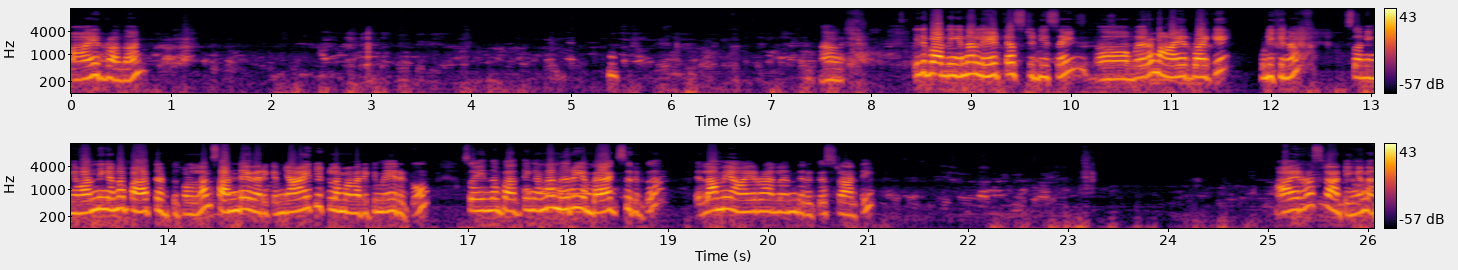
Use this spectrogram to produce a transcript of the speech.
ஆயிரம் ரூபா தான். இது பார்த்தீங்கன்னா லேட்டஸ்ட் டிசைன் வெறும் ஆயிரம் ரூபாய்க்கு குடிக்கணும். ஸோ நீங்கள் வந்தீங்கன்னா பார்த்து எடுத்துக்கொள்ளலாம். சண்டே வரைக்கும் ஞாயிற்றுக்கிழமை வரைக்குமே இருக்கும். ஸோ இந்த பார்த்தீங்கன்னா நிறைய பேக்ஸ் இருக்குது எல்லாமே ஆயிரம் ரூபாயிலேருந்து இருக்குது ஸ்டார்டிங் ஆயிரம் ரூபா ஸ்டார்டிங் என்ன?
